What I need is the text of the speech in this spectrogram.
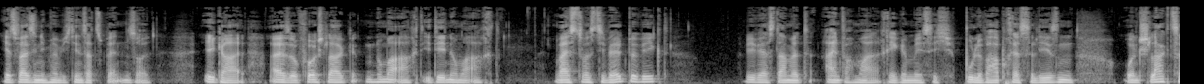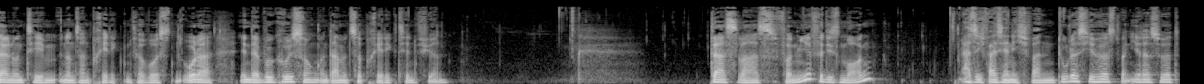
Jetzt weiß ich nicht mehr, wie ich den Satz beenden soll. Egal. Also Vorschlag Nummer 8, Idee Nummer 8. Weißt du, was die Welt bewegt? Wie wär's damit, einfach mal regelmäßig Boulevardpresse lesen und Schlagzeilen und Themen in unseren Predigten verwursten oder in der Begrüßung und damit zur Predigt hinführen. Das war's von mir für diesen Morgen. Also ich weiß ja nicht, wann du das hier hörst, wann ihr das hört.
